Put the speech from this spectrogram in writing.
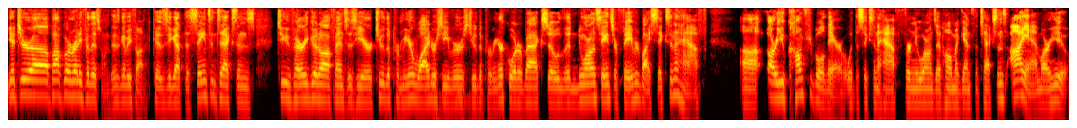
get your uh, popcorn ready for this one. This is gonna be fun because you got the Saints and Texans, two very good offenses here, two of the premier wide receivers, two of the premier quarterbacks. So the New Orleans Saints are favored by six and a half. Uh, are you comfortable there with the six and a half for New Orleans at home against the Texans? I am. Are you?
